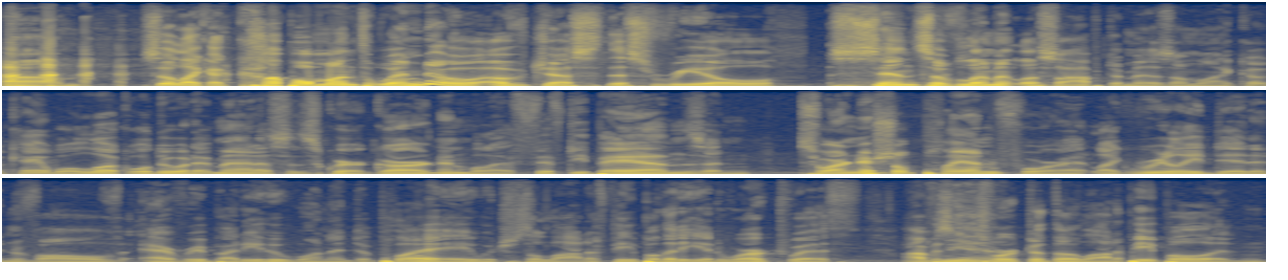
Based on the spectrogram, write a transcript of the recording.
um, so, like a couple month window of just this real sense of limitless optimism. Like, okay, well, look, we'll do it at Madison Square Garden. We'll have 50 bands. And so, our initial plan for it, like, really did involve everybody who wanted to play, which was a lot of people that he had worked with. Obviously, he's worked with a lot of people and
